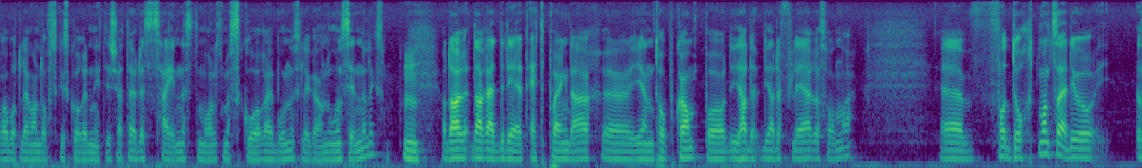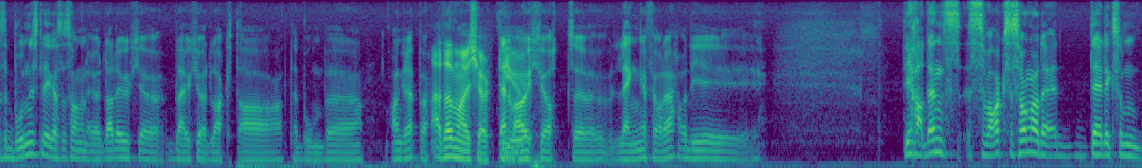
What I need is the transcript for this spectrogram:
Robert Lewandowski skårer i 96. Det er jo det seneste målet som er skåra i Bundesliga noensinne, liksom. Mm. Og Da, da redder de et ett poeng der eh, i en toppkamp, og de hadde, de hadde flere sånne. Eh, for Dortmund så er det jo altså Bundesliga-sesongen ble jo ikke ødelagt av det bombeangrepet. Ja, den var jo kjørt. Den var jo kjørt uh, lenge før det, og de De hadde en svak sesong, og det, det liksom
